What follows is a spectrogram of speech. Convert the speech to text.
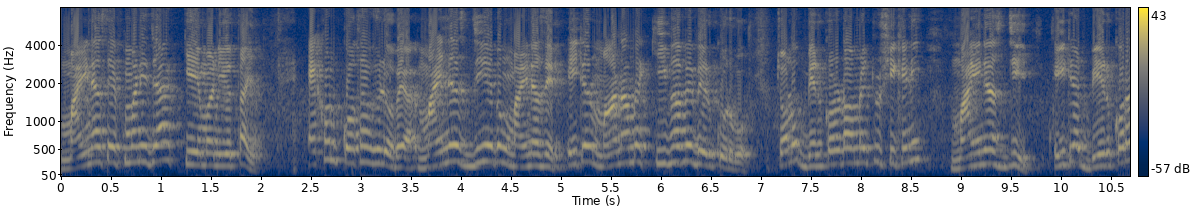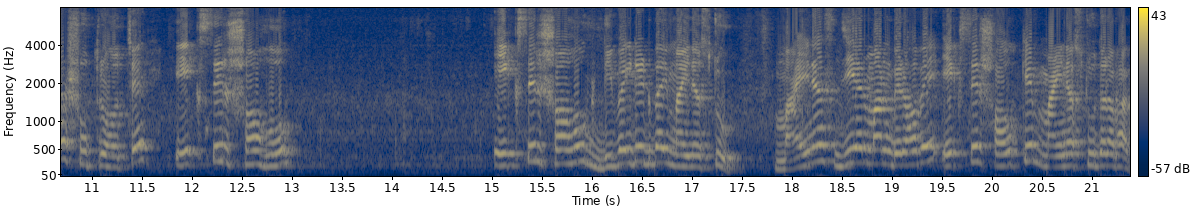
মাইনাস এফ মানে যা, কে মানিও তাই। এখন কথা হলো, ভাইয়া, মাইনাস জি এবং মাইনাস এফ, এইটার মান আমরা কীভাবে বের করব? চলো, বের করাটা আমরা একটু শিখে নিই। মাইনাস জি, এইটার বের করার সূত্র হচ্ছে এক্সের সহগ এক্সের সহগ divided by minus two minus G এর মান বের হবে এক্সের সহগকে মাইনাস টু দ্বারা ভাগ।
